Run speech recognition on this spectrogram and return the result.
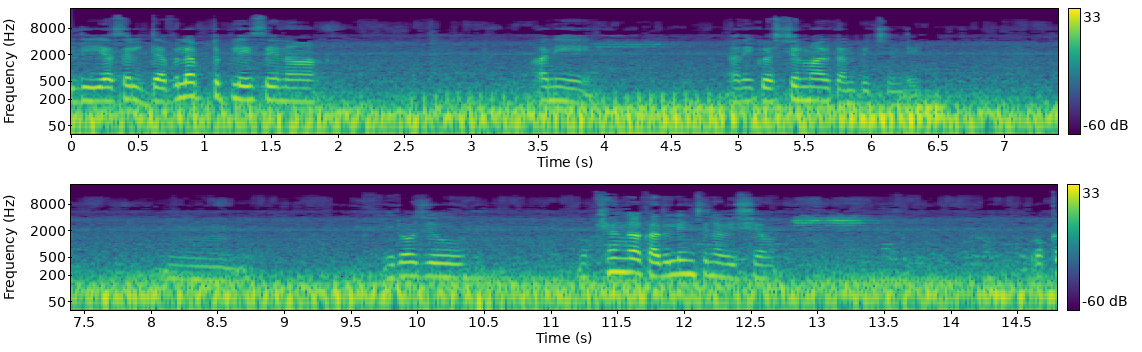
ఇది అసలు డెవలప్డ్ ప్లేసేనా అని అని క్వశ్చన్ మార్క్ అనిపించింది. ఈరోజు ముఖ్యంగా కదిలించిన విషయం ఒక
